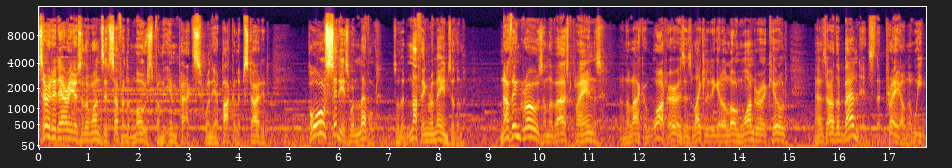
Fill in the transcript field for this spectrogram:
Deserted areas are the ones that suffer the most from the impacts when the apocalypse started. Whole cities were leveled so that nothing remains of them. Nothing grows on the vast plains, and the lack of water is as likely to get a lone wanderer killed as are the bandits that prey on the weak.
